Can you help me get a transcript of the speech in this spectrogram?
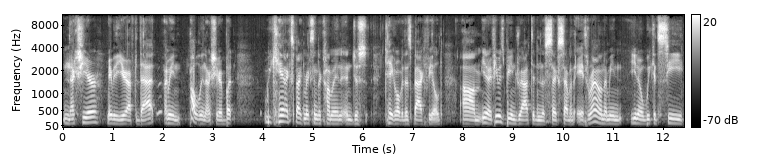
Next year, maybe the year after that, I mean, probably next year, but we can't expect Mixon to come in and just take over this backfield. Um, you know, if he was being drafted in the sixth, seventh, eighth round, I mean, you know, we could see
